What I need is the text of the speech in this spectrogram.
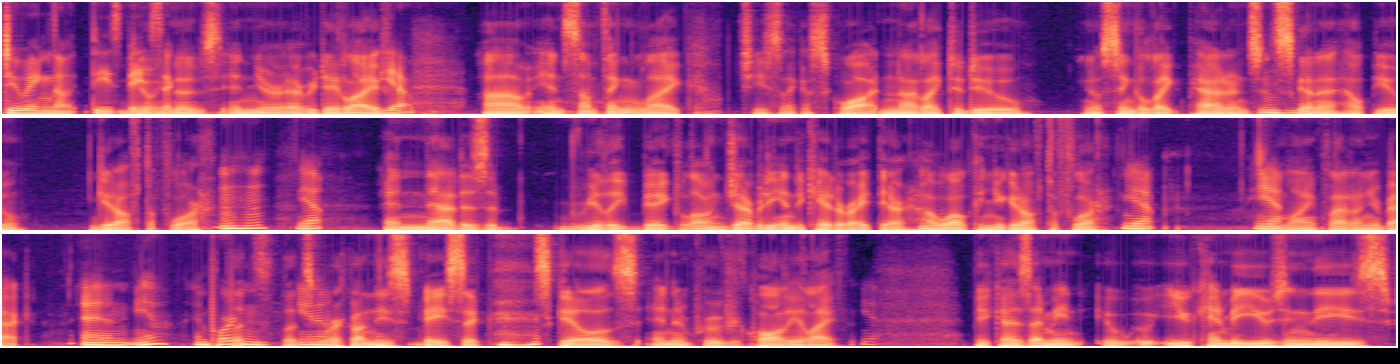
Doing the, these doing basic, those in your everyday life. yeah, um, and something like, geez, like a squat, and I like to do, you know, single leg patterns. It's Mm-hmm. gonna help you get off the floor, mm-hmm. yeah. and that is a really big longevity indicator right there. Mm-hmm. How well can you get off the floor? Yep. So Yeah. I'm lying flat on your back. And yeah, important. Let's let's you know? work on these basic skills and improve your quality of life. Yeah. Because I mean, it- you can be using these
